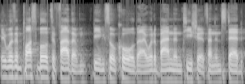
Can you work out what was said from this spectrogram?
it was impossible to fathom being so cold that I would abandon t shirts and instead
